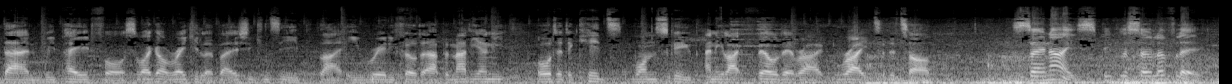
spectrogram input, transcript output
than we paid for. So I got regular, but as you can see, like he really filled it up. And Maddy only ordered a kid's one scoop, and he like filled it right, right to the top. So nice. People are so lovely.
